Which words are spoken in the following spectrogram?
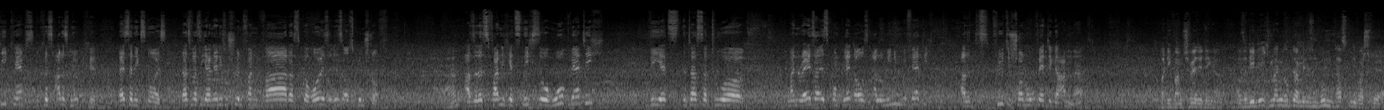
Keycaps, du kriegst alles mögliche. Da ist ja nichts Neues. Das, was ich an der nicht so schön fand, war, das Gehäuse ist aus Kunststoff. Also das fand ich jetzt nicht so hochwertig. wie jetzt eine Tastatur. Mein Razer ist komplett aus Aluminium gefertigt. Also das fühlt sich schon hochwertiger an. Ne? Aber die waren schwer, die Dinger. Also die, die ich mir angeguckt habe mit diesen bunten Tasten, die war schwer.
